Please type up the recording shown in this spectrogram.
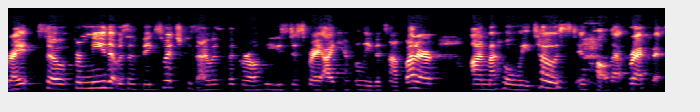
right? So for me, that was a big switch because I was the girl who used to spray, I can't believe it's not butter on my whole wheat toast and call that breakfast.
